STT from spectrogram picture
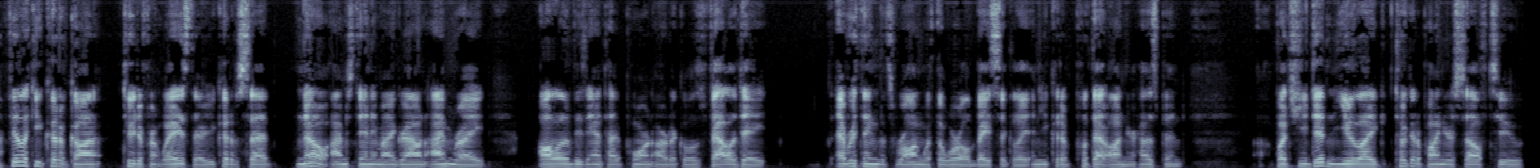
I feel like you could have gone two different ways there. You could have said, "No, I'm standing my ground. I'm right. All of these anti-porn articles validate everything that's wrong with the world, basically." And you could have put that on your husband, but you didn't. You like took it upon yourself to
